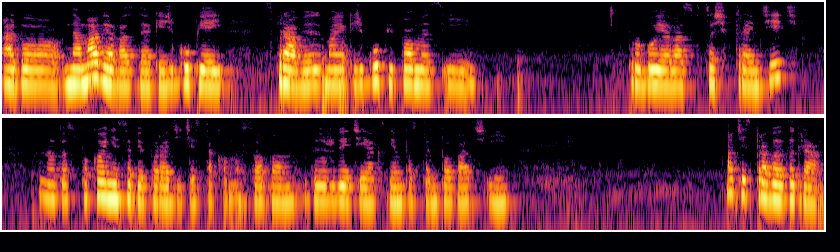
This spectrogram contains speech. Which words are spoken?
albo namawia Was do jakiejś głupiej sprawy, ma jakiś głupi pomysł i próbuje Was w coś wkręcić, no to spokojnie sobie poradzicie z taką osobą. Wy już wiecie, jak z nią postępować i macie sprawę wygraną.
